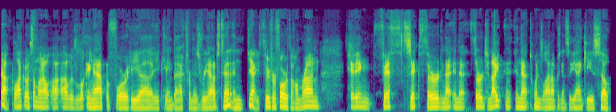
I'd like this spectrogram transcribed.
Yeah, Polanco, is someone I, I, was looking at before he uh, he came back from his rehab stint, and yeah, three for four with a home run, hitting fifth, sixth, third in that in that third tonight in, in that Twins lineup against the Yankees. So,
